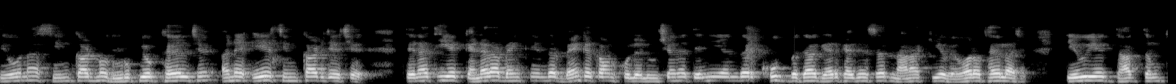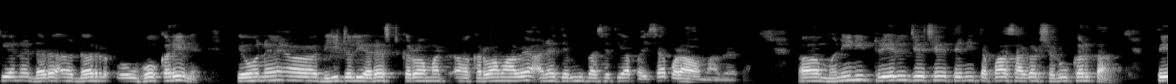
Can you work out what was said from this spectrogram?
તેઓના સિમ કાર્ડનો દુરુપયોગ થયેલ છે અને એ સિમ કાર્ડ જે છે તેનાથી એ કેનેરા બેંકની અંદર બેંક એકાઉન્ટ ખોલેલું છે અને તેની અંદર ખૂબ બધા ગેરકાયદેસર નાણાકીય વ્યવહારો થયેલા છે. તેવી એક ધાક ધમકી અને ડર ડર ઊભો કરીને તેઓને ડિજિટલી અરેસ્ટ કરવામાં કરવામાં આવ્યા અને તેમની પાસેથી આ પૈસા પડાવવામાં આવ્યા હતા. મનીની ટ્રેલ જે છે તેની તપાસ આગળ શરૂ કરતા તે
